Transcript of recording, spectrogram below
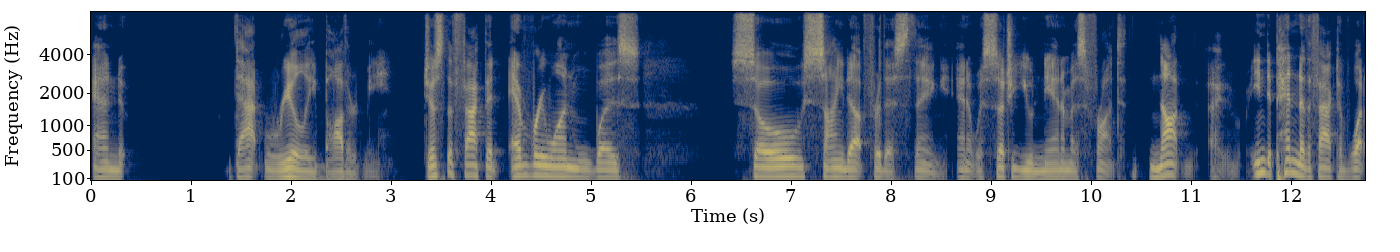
And that really bothered me. Just the fact that everyone was so signed up for this thing and it was such a unanimous front not uh, independent of the fact of what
